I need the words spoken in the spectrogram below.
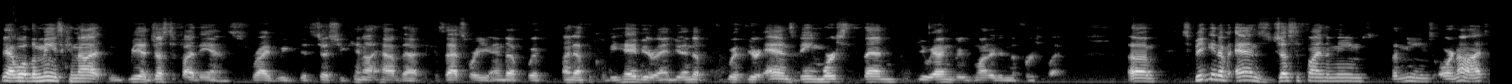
Yeah, well, the means cannot be a justify the ends, right? We, it's just you cannot have that because that's where you end up with unethical behavior, and you end up with your ends being worse than you wanted in the first place. Um, speaking of ends justifying the means, the means or not,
